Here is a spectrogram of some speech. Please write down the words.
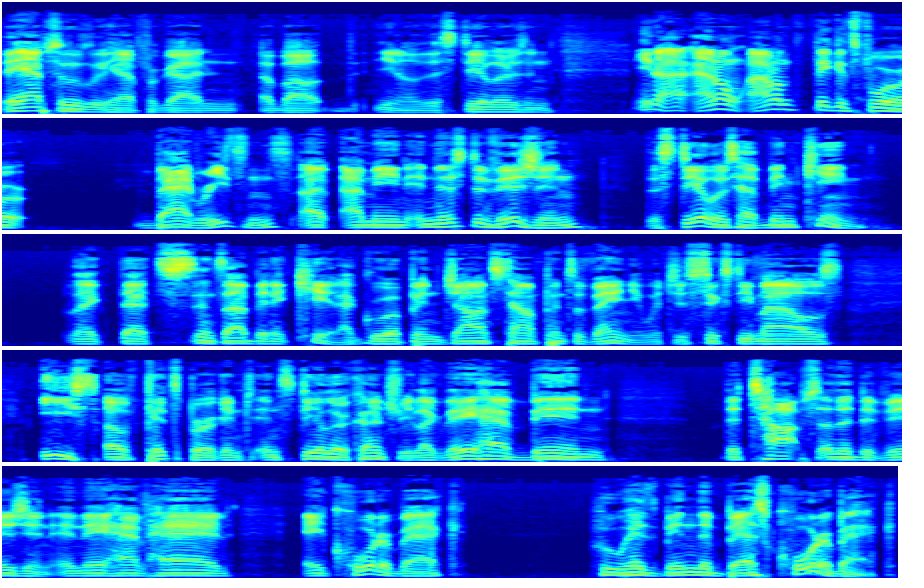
they absolutely have forgotten about you know the Steelers, and you know I, I don't I don't think it's for bad reasons. I, I mean, in this division, the Steelers have been king. Like that's since I've been a kid. I grew up in Johnstown, Pennsylvania, which is 60 miles east of Pittsburgh in, in Steeler country. Like they have been the tops of the division, and they have had a quarterback who has been the best quarterback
